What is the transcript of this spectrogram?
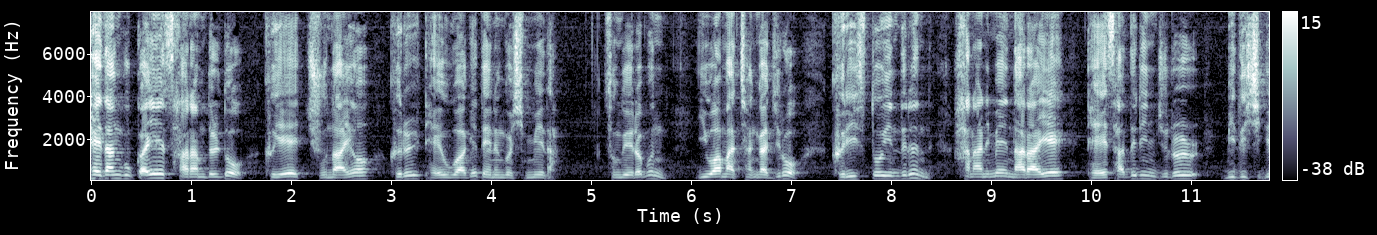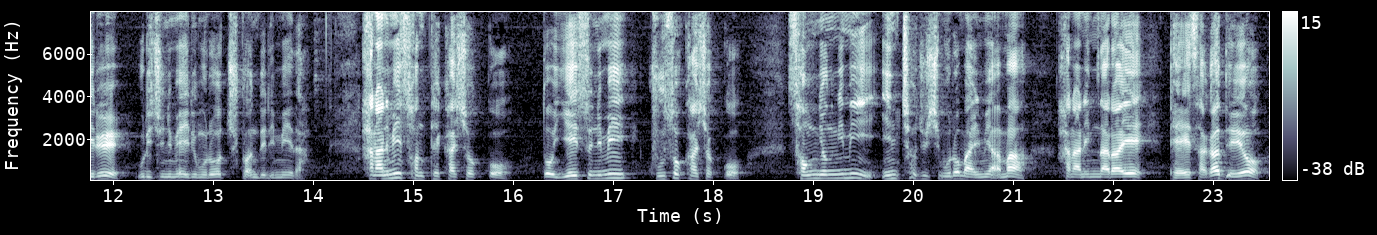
해당 국가의 사람들도 그에 준하여 그를 대우하게 되는 것입니다. 성도 여러분, 이와 마찬가지로 그리스도인들은 하나님의 나라의 대사들인 줄을 믿으시기를 우리 주님의 이름으로 축원드립니다. 하나님이 선택하셨고 또 예수님이 구속하셨고 성령님이 인쳐 주심으로 말미암아 하나님 나라의 대사가 되어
